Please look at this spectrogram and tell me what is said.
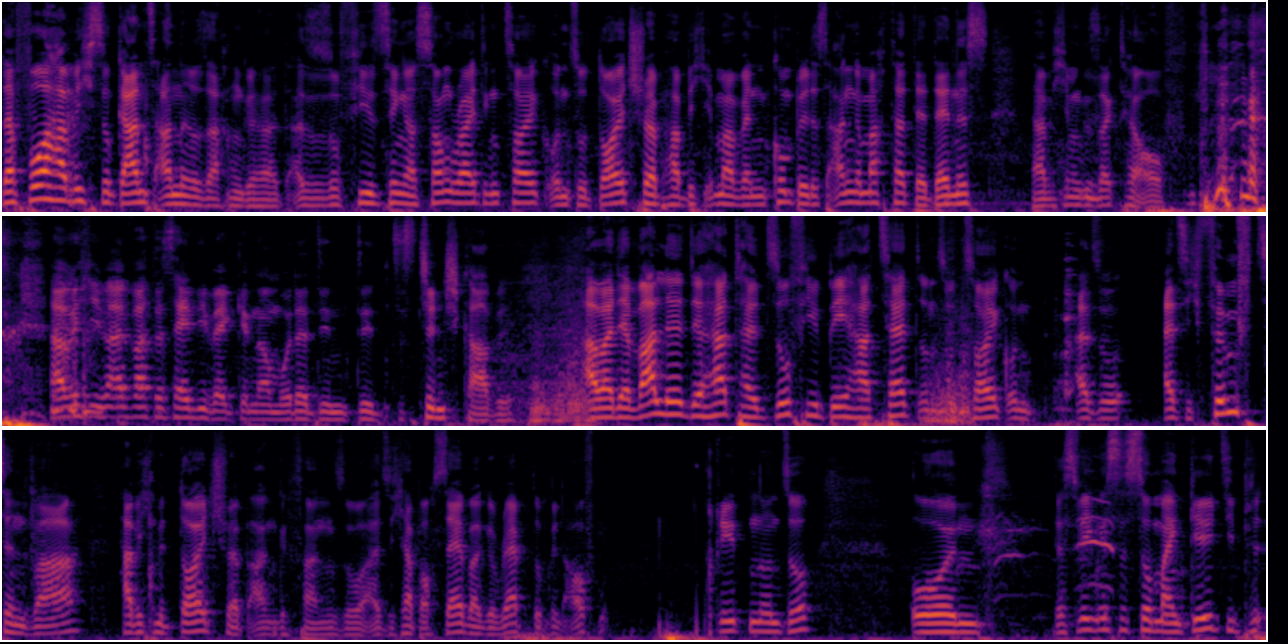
Davor habe ich so ganz andere Sachen gehört. Also so viel Singer-Songwriting-Zeug und so Deutschrap habe ich immer, wenn ein Kumpel das angemacht hat, der Dennis, dann habe ich ihm gesagt, hör auf. habe ich ihm einfach das Handy weggenommen oder den, den, das Cinch-Kabel. Aber der Walle, der hört halt so viel BHZ und so Zeug und also als ich 15 war, habe ich mit Deutschrap angefangen so. Also ich habe auch selber gerappt und bin aufgetreten und so. Und deswegen ist es so mein Guilty Ple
